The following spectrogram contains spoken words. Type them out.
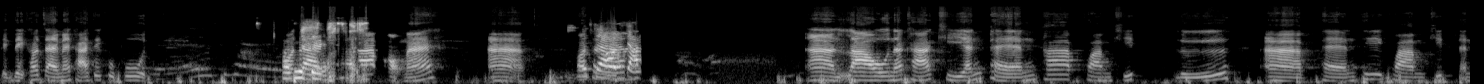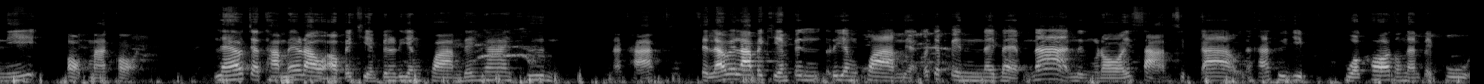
เด็กๆเข้าใจไหมคะที่ครูพูด เข้าใจภาพออกไหมอ่า เพราะฉะนั้นอ่า เรานะคะเขียนแผนภาพความคิด หรืออแผนที่ความคิดอันนี้ออกมาก่อน แล้วจะทำให้เราเอาไปเขียนเป็นเรียงความได้ง่ายขึ้นนะคะ เสร็จแล้วเวลาไปเขียนเป็นเรียงความเนี่ยก็จะเป็นในแบบหน้า 139 นะคะ คือหยิบหัวข้อตรงนั้นไปพูด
